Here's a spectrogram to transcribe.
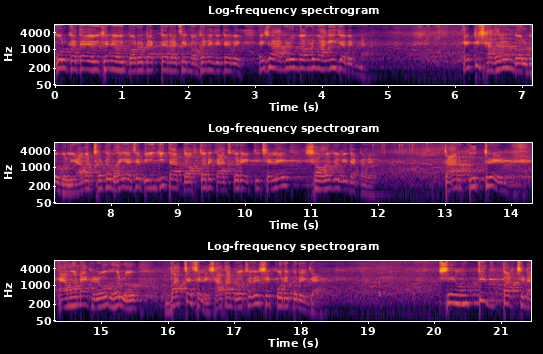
কলকাতায় ওইখানে ওই বড় ডাক্তার আছেন, ওখানে যেতে হবে। এইসব আগ্রহ বাগ্রম আগেই যাবেন না। একটি সাধারণ গল্প বলি। আমার ছোট ভাই আছে বিঙ্কি তার দপ্তরে কাজ করে একটি ছেলে সহযোগিতা করে। তার পুত্রের এমন এক রোগ হলো বাচ্চা ছেলে, সাত আট বছরের, সে পড়ে পড়ে যায়। সে উঠতে পারছে না,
